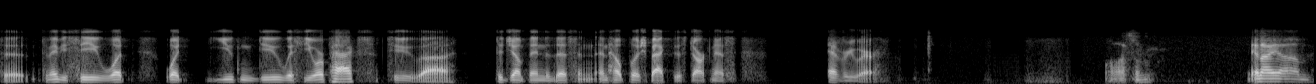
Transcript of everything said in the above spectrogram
to to maybe see what what you can do with your PAX to uh, to jump into this and, and help push back this darkness everywhere. Awesome. And I um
